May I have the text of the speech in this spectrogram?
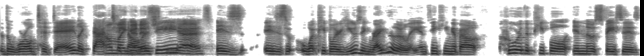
the world today, like that oh technology yes. is is what people are using regularly and thinking about who are the people in those spaces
